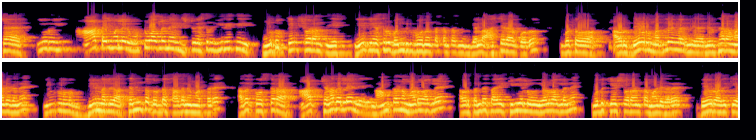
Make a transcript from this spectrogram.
ಛೇ ಇವರು ಆ ಟೈಮಲ್ಲಿ ಹುಟ್ಟುವಾಗ್ಲೇನೆ ಇಷ್ಟು ಹೆಸರು ಈ ರೀತಿ ಮಧುಕೇಶ್ವರ ಅಂತ ಹೇಗೆ ಹೆಸರು ಬಂದಿರ್ಬೋದು ಅಂತಕ್ಕಂಥದ್ದು ನಿಮ್ಗೆಲ್ಲ ಆಶ್ಚರ್ಯ ಆಗ್ಬೋದು. ಬಟ್ ಅವ್ರ ದೇವರು ಮೊದಲೇ ನಿರ್ಧಾರ ಮಾಡಿದಾನೆ. ಇವರು ಜೀವನದಲ್ಲಿ ಅತ್ಯಂತ ದೊಡ್ಡ ಸಾಧನೆ ಮಾಡ್ತಾರೆ. ಅದಕ್ಕೋಸ್ಕರ ಆ ಕ್ಷಣದಲ್ಲೇ ನಾಮಕರಣ ಮಾಡುವಾಗಲೇ ಅವ್ರ ತಂದೆ ತಾಯಿ ಕಿವಿಯಲ್ಲೂ ಹೇಳುವಾಗ್ಲೇನೆ ಮಧುಕೇಶ್ವರ ಅಂತ ಮಾಡಿದ್ದಾರೆ. ದೇವರು ಅದಕ್ಕೆ,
